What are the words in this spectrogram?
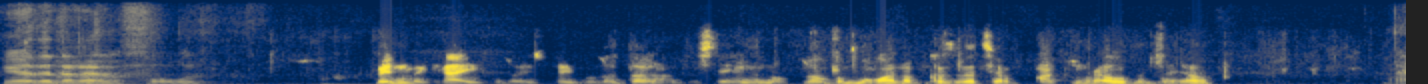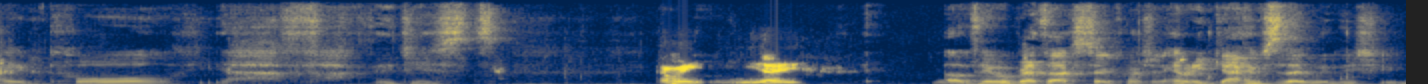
Yeah, they don't have a forward. Ben McKay, for those people that don't understand the North Melbourne lineup, because that's how fucking relevant they are. Hey, Cole. Yeah, fuck, they just. I mean, you know, I think we're about to ask the same question. How many games did they win this year?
